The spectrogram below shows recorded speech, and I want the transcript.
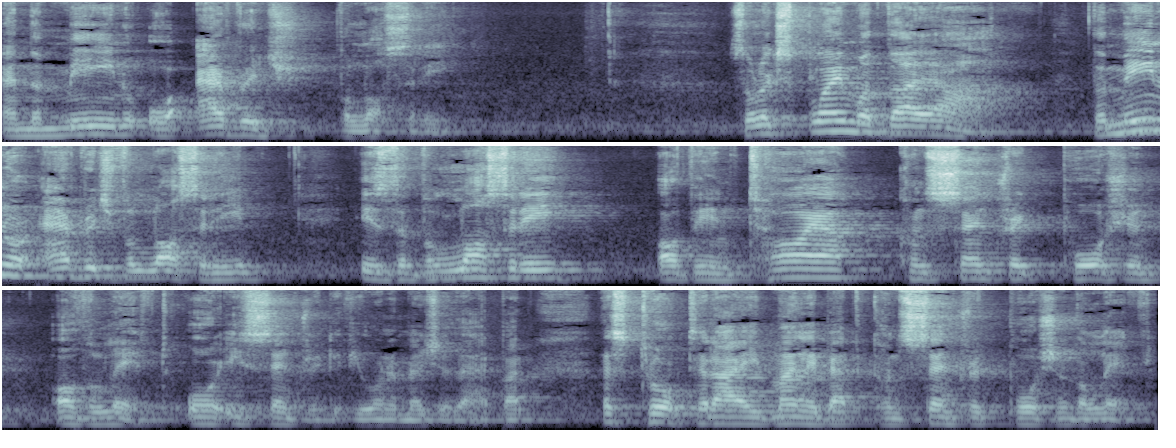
and the mean or average velocity. So I'll explain what they are. The mean or average velocity is the velocity of the entire concentric portion of the lift, or eccentric if you want to measure that. But let's talk today mainly about the concentric portion of the lift.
